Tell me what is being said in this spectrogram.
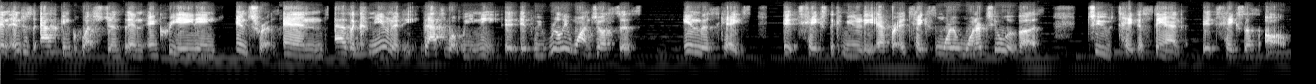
and, and just asking questions and, and creating interest. And as a community, that's what we need. If we really want justice in this case, it takes the community effort. It takes more than one or two of us to take a stand. It takes us all.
